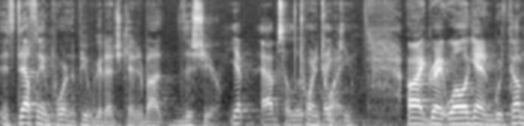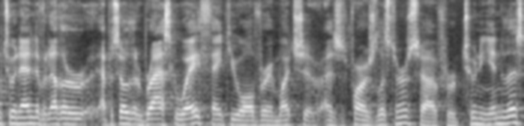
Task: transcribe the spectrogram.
it's definitely important that people get educated about this year. Yep, absolutely. 2020. Thank you. All right, great. Well, again, we've come to an end of another episode of the Nebraska Way. Thank you all very much, uh, as far as listeners, uh, for tuning into this.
